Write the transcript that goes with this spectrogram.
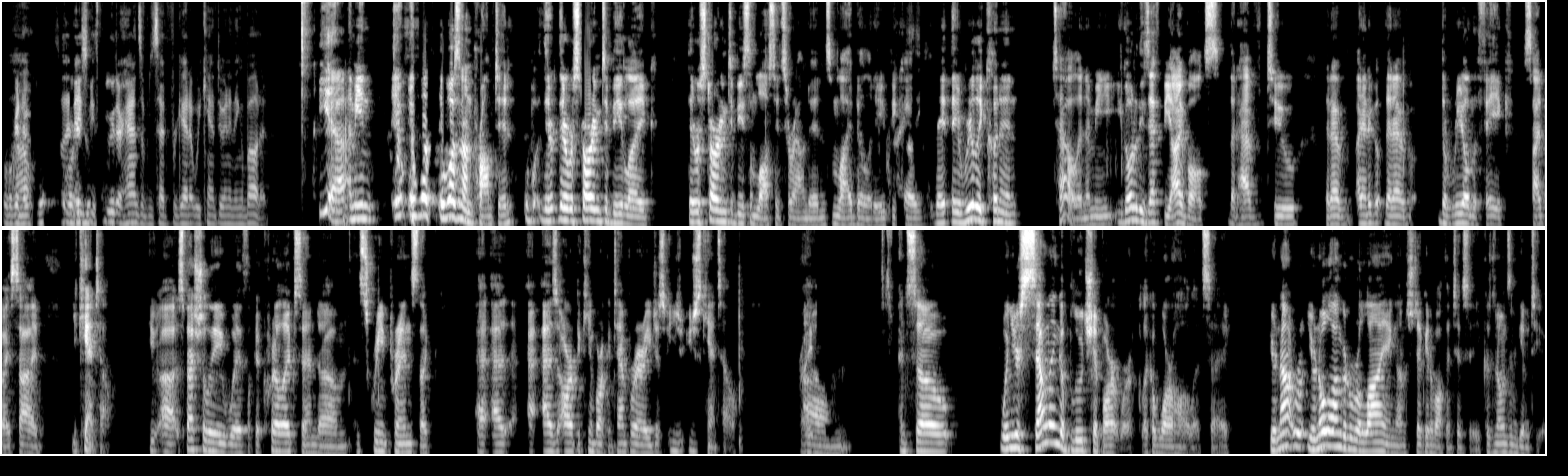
We're gonna. So they basically gonna, threw their hands up and said, "Forget it. We can't do anything about it." Yeah, I mean, it, it was it wasn't unprompted. There there were starting to be like there were starting to be some lawsuits around it and some liability because they, they really couldn't tell. And I mean, you go to these FBI vaults that have two that have that have the real and the fake side by side. You can't tell. You, uh, especially with like acrylics and um, and screen prints, like as, as art became more contemporary, you just you, you just can't tell. Right. Um, and so when you're selling a blue chip artwork like a Warhol, let's say, you're not you're no longer relying on a certificate of authenticity because no one's going to give it to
